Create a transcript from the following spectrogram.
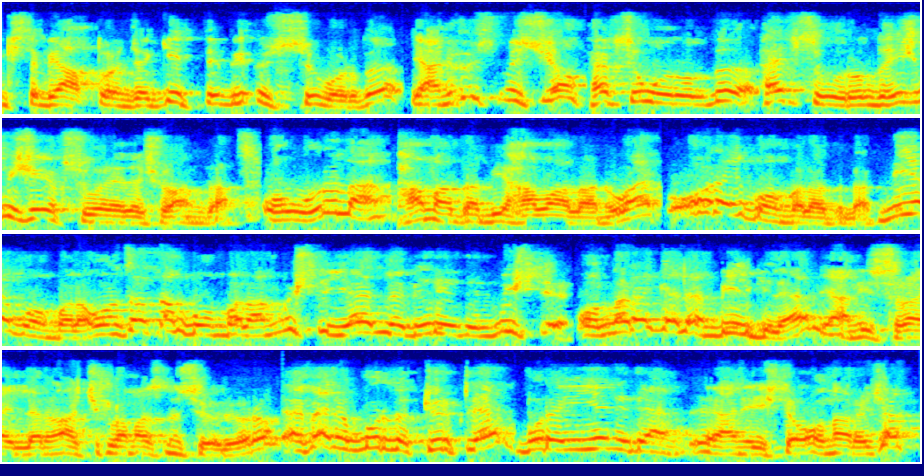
işte bir hafta önce gitti bir üssü vurdu. Yani üst müs yok. Hepsi vuruldu. Hepsi vuruldu. Hiçbir şey yok Suriye'de şu anda. O vurulan Hama'da bir havaalanı var. Orayı bombaladılar. Niye bombala? O zaten bombalanmıştı. Yerle bir edilmişti. Onlara gelen bilgiler yani İsraillerin açıklamasını söylüyorum. Efendim burada Türkler burayı yeniden yani işte onaracak.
